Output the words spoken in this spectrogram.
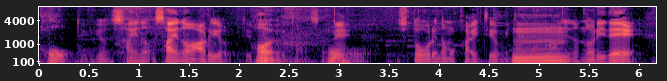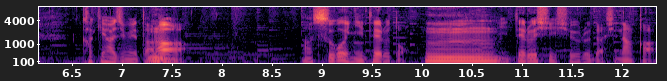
ほていう才能才能あるよって言ってくれたんですようね、ちょっと俺のも書いてよみたいな感じのノリで書き始めたら、あすごい似てると。似てるしシュールだしなんか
